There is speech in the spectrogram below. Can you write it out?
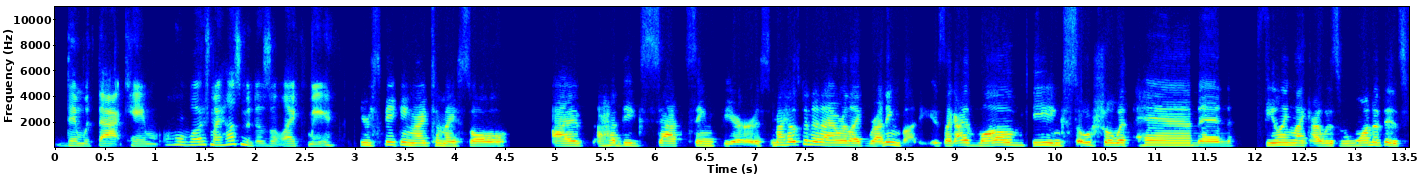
then with that came, oh, what if my husband doesn't like me? You're speaking right to my soul. I, I had the exact same fears. My husband and I were like running buddies. Like I loved being social with him and feeling like I was one of his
